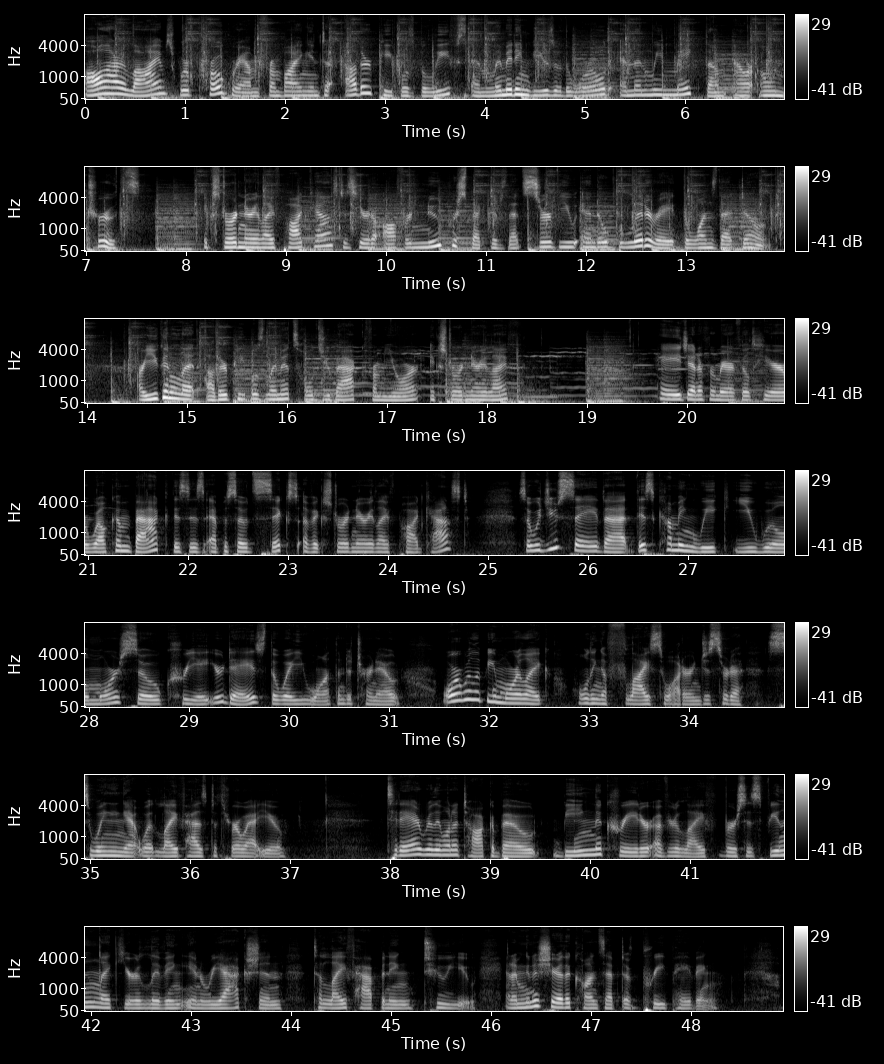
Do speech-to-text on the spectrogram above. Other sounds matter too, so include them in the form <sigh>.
All our lives, we're programmed from buying into other people's beliefs and limiting views of the world, and then we make them our own truths. Extraordinary Life Podcast is here to offer new perspectives that serve you and obliterate the ones that don't. Are you going to let other people's limits hold you back from your extraordinary life? Hey, Jennifer Merrifield here. Welcome back. This is episode six of Extraordinary Life Podcast. So, would you say that this coming week you will more so create your days the way you want them to turn out, or will it be more like holding a fly swatter and just sort of swinging at what life has to throw at you? Today, I really want to talk about being the creator of your life versus feeling like you're living in reaction to life happening to you. And I'm going to share the concept of pre paving.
